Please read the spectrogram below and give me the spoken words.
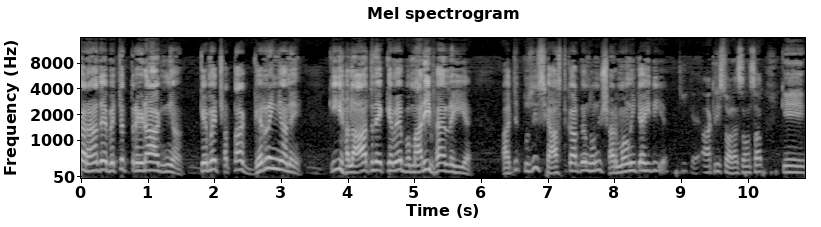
ਘਰਾਂ ਦੇ ਵਿੱਚ ਤਰੇੜਾਂ ਆ ਗਈਆਂ ਕਿਵੇਂ ਛੱਤਾਂ ਗਿਰ ਰਹੀਆਂ ਨੇ ਕੀ ਹਾਲਾਤ ਨੇ ਕਿਵੇਂ ਬਿਮਾਰੀ ਫੈਲ ਰਹੀ ਹੈ। ਅੱਜ ਤੁਸੀਂ ਸਿਆਸਤ ਕਰਦੇ ਹੋ, ਤੁਹਾਨੂੰ ਸ਼ਰਮ ਆਉਣੀ ਚਾਹੀਦੀ ਹੈ। ਠੀਕ ਹੈ। ਆਖਰੀ ਸਵਾਲ ਹੈ ਸੌਂ ਸਾਹਿਬ, ਕਿ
